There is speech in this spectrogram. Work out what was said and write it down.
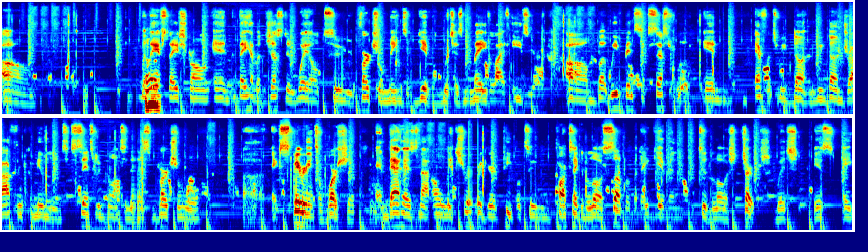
Um, but they have stayed strong and they have adjusted well to virtual means of giving, which has made life easier. Um, but we've been successful in efforts we've done. We've done drive-through communions since we've gone to this virtual uh, experience of worship, and that has not only triggered people to partake of the Lord's Supper, but they've given to the Lord's Church, which is a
